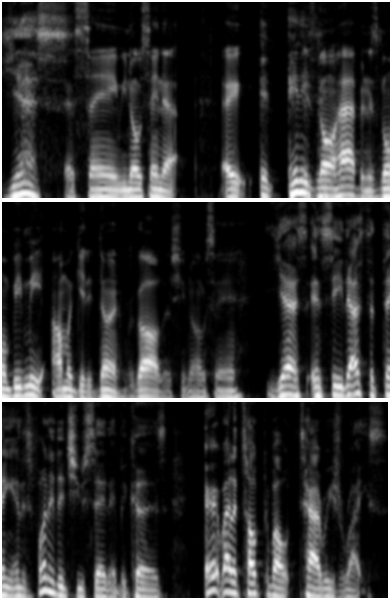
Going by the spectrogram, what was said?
Yes. that same, you know, what I'm saying that. Hey, In it's gonna happen. It's gonna be me. I'm gonna get it done regardless. You know what I'm saying? Yes, and see that's the thing, and it's funny that you said that because everybody talked about Tyrese Rice.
